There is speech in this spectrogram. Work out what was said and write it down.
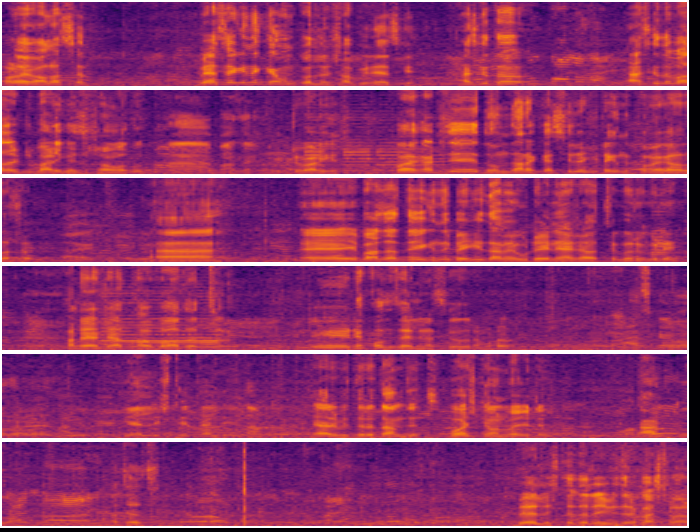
ভাই, ভালো আছেন? বেচা কিনে কেমন করলেন সব মিলে আজকে? আজকে তো আজকে তো বাজার একটু বাড়ি গেছে সম্ভবত। হ্যাঁ একটু বাড়ি গেছে। কয়েক হাট যে ধুমধারাক্কা ছিল সেটা কিন্তু কমে গেল দর্শক। এই বাজার দিয়ে কিন্তু বেশি দামে উঠে নিয়ে আসা হচ্ছে গরুগুলি। হাটে আসে আর থাও পাওয়া যাচ্ছে না। এটা কত চাইলেন আজকে মোটামুটি? বাজারে দাম। এর ভিতরে দাম দিচ্ছে বয়স কেমন ভাই এটা? আচ্ছা আচ্ছা। বিয়াল্লিশ তেতাল্লিশ ভিতরে কাস্টমার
